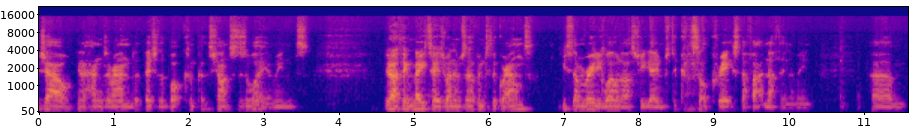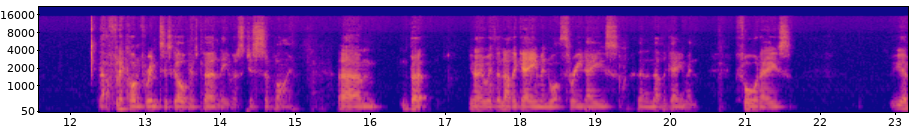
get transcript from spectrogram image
João, you know, hangs around at the edge of the box and puts chances away. I mean, you know, I think Meite's run himself into the ground he's done really well last few games to sort of create stuff out of nothing. I mean, um, that flick on for Ince's goal against Burnley was just sublime. Um, but you know, with another game in what three days, and then another game in four days, yeah,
